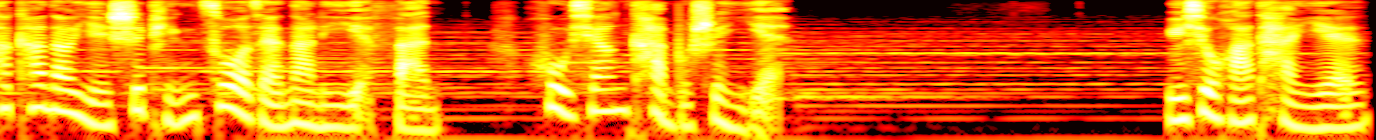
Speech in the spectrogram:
他看到尹世平坐在那里也烦，互相看不顺眼。余秀华坦言，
